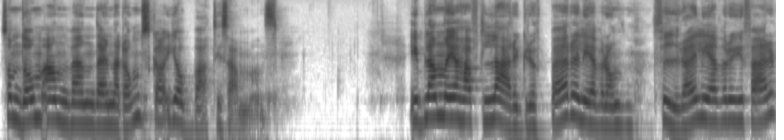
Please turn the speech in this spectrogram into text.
som de använder när de ska jobba tillsammans. Ibland när jag haft lärgrupper, elever om fyra elever ungefär,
